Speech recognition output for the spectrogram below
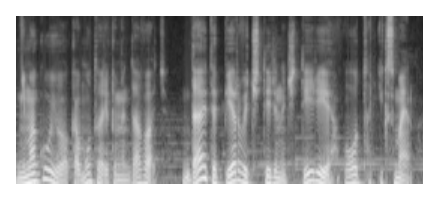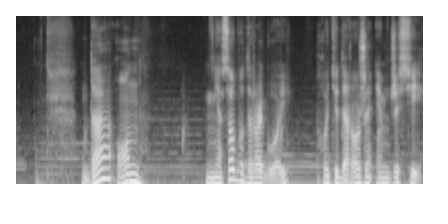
не могу его кому-то рекомендовать. Да, это первый 4 на 4 от X-Men. Да, он не особо дорогой, хоть и дороже MGC.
